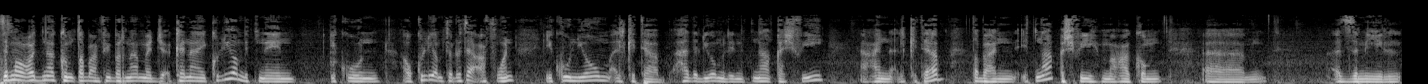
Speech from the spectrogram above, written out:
زي ما وعدناكم طبعا في برنامج كناي كل يوم اثنين يكون أو كل يوم ثلاثاء عفوا يكون يوم الكتاب. هذا اليوم اللي نتناقش فيه عن الكتاب. طبعا يتناقش فيه معاكم الزميل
